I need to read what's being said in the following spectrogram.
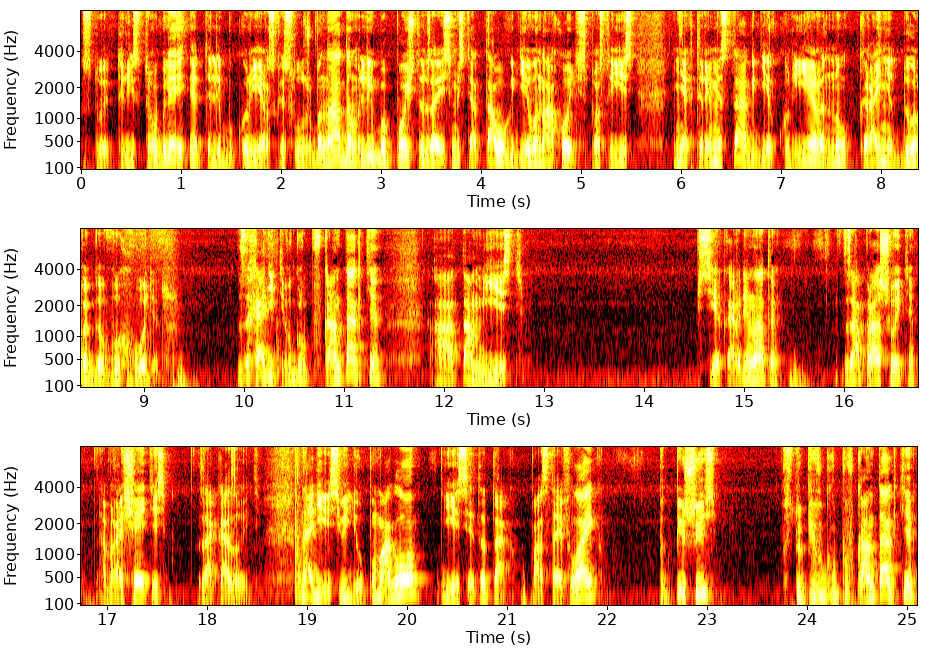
стоит 300 рублей. Это либо курьерская служба на дом, либо почта, в зависимости от того, где вы находитесь. Просто есть некоторые места, где курьеры, ну, крайне дорого выходят. Заходите в группу ВКонтакте, а там есть все координаты. Запрашивайте, обращайтесь, заказывайте. Надеюсь, видео помогло. Если это так, поставь лайк, подпишись, вступи в группу ВКонтакте.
